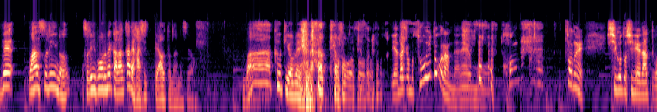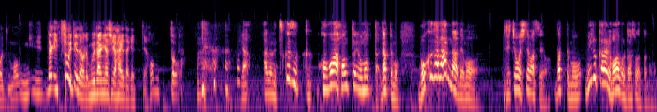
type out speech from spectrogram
で、ワンスリーのスリーボール目かなんかで走ってアウトなんですよ。まあ、空気読めねえなって思う。そうそうそう。いや、なんかもうそういうとこなんだよね、もう。ほんとね、仕事しねえなってこう言って、もう、いだからいつも言ってるんだよ、俺、無駄に足が速いだけって。ほんと。いや、あのね、つくづく、ここは本当に思った。だってもう、僕がランナーでも、自重してますよ。だってもう、見るからにフォアボール出そうだったんだも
